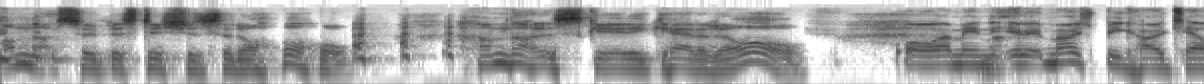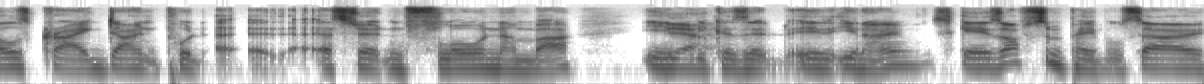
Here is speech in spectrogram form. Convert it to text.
I'm not superstitious at all. I'm not a scaredy cat at all. Well, I mean, i- most big hotels, Craig, don't put a, a certain floor number in Yeah. because it, it, you know, scares off some people. So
